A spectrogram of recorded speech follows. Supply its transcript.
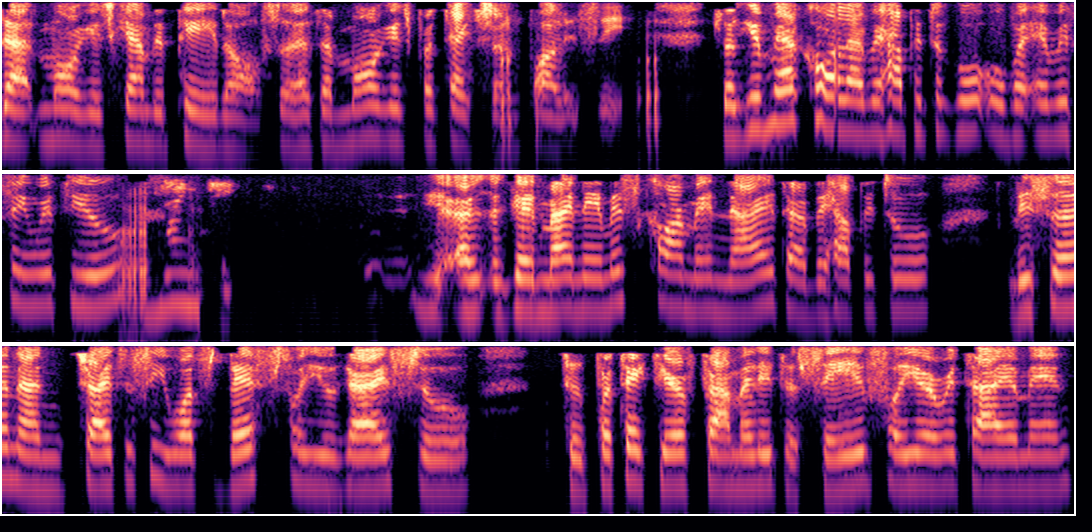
that mortgage can be paid off. So that's a mortgage protection policy. So give me a call. I'll be happy to go over everything with you. 90 yeah, again, my name is Carmen Knight. I'll be happy to listen and try to see what's best for you guys to to protect your family, to save for your retirement.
